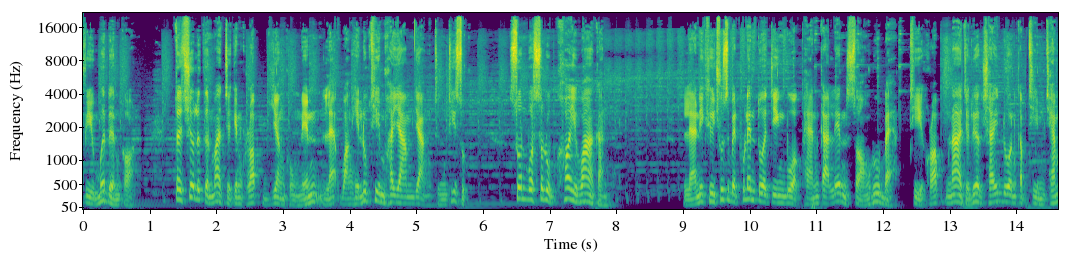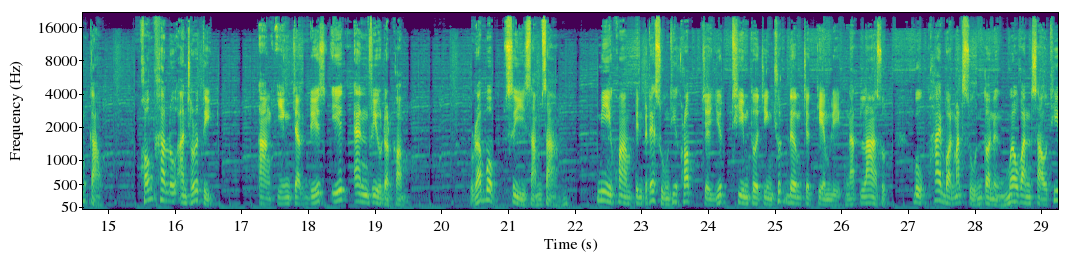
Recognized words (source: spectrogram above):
ฟิลเมื่อเดือนก่อน แต่เชื่อเหลือเกินว่าเจอเกนครอปยังคงเน้น และหวังเห็นลูกทีมพยายามอย่างถึงที่สุด ส่วนบทสรุปค่อยว่ากัน และนี่คือชุด 11 ผู้เล่นตัวจริงบวกแผนการเล่น 2 รูปแบบ ที่ครอปน่าจะเลือกใช้ดวลกับทีมแชมป์เก่า ของคาร์โลอันเชลติ อ้างอิงจาก thiseatanfield.com ระบบ 433 มีความเป็นไปได้สูงที่ครอปจะยึดทีมตัวจริงชุดเดิมจากเกมลีกนัดล่าสุด บุกพ่ายบอลมัดศูนย์ต่อหนึ่งเมื่อวันเสาร์ที่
